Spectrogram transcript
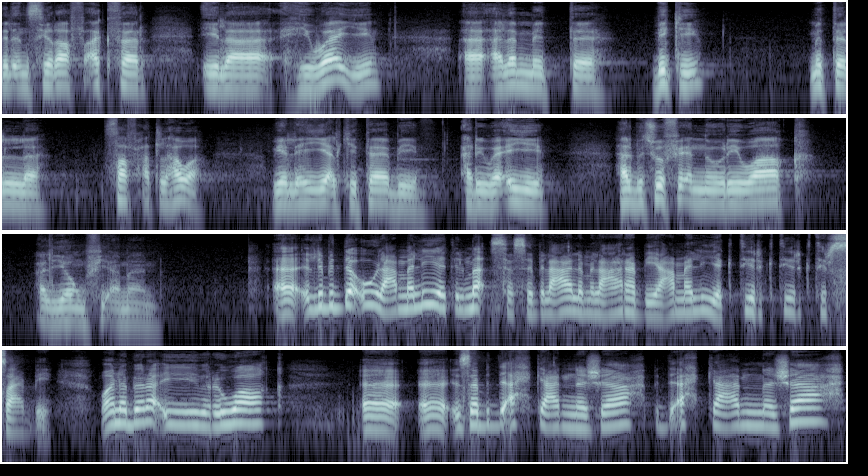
للانصراف أكثر إلى هواية آه، ألمت بك مثل صفحة الهوى واللي هي الكتابة الروائية. هل بتشوفي أنه رواق اليوم في أمان؟ آه، اللي بدي أقول عملية المأسسة بالعالم العربي عملية كتير كتير كتير صعبة. وأنا برأيي رواق آه، آه، إذا بدي أحكي عن نجاح بدي أحكي عن نجاح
